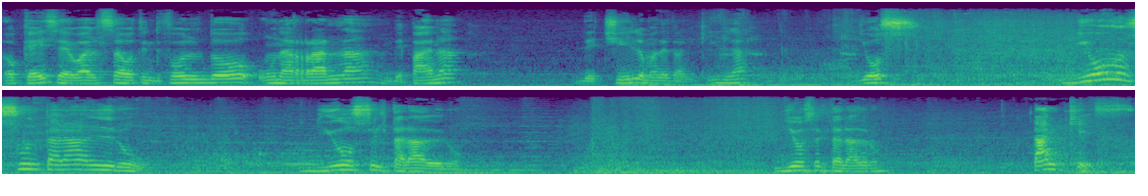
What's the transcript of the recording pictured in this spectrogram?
Ok, se va al Sabotín de Foldo, una rana de pana, de chill, lo más de tranquila, Dios. Dios, un taladro. Dios el taladro. Dios el taladro. Tanques.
